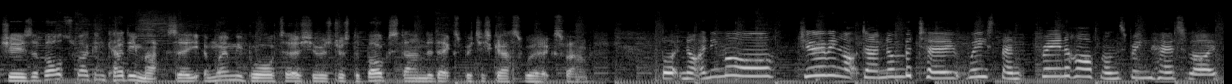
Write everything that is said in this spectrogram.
She is a Volkswagen Caddy Maxi and when we bought her she was just a bog standard ex-British Gas Works van. But not anymore. During lockdown number two, we spent three and a half months bringing her to life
